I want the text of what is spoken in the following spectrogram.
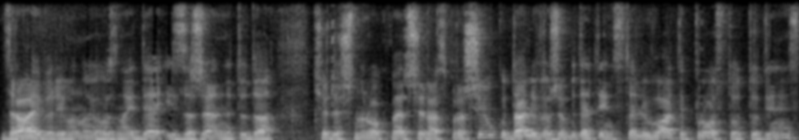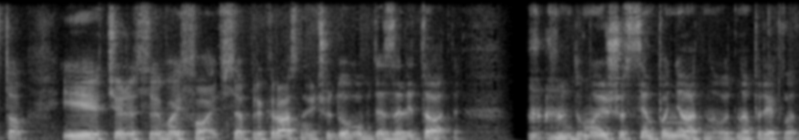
драйвер, і воно його знайде і зажене туди через шнурок перший раз прошивку. Далі ви вже будете інсталювати просто тут інстал і через Wi-Fi. Все прекрасно і чудово буде залітати. Думаю, що з цим понятно. От, наприклад,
